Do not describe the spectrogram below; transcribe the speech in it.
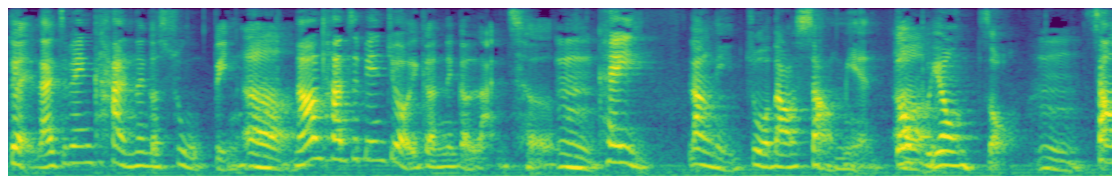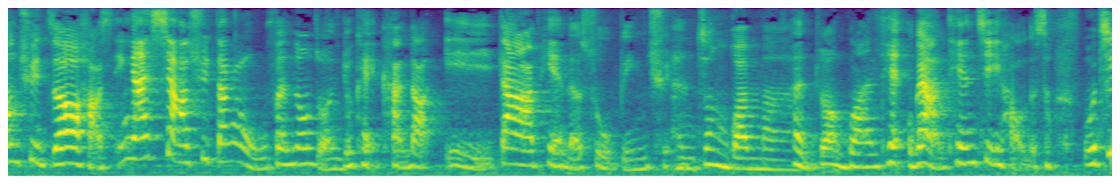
对来这边看那个树冰。嗯，然后它这边就有一个那个缆车，嗯，可以让你坐到上面都不用走。嗯嗯，上去之后好，应该下去大概五分钟左右，你就可以看到一大片的树冰群，很壮观吗？很壮观。天，我跟你讲，天气好的时候，我记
